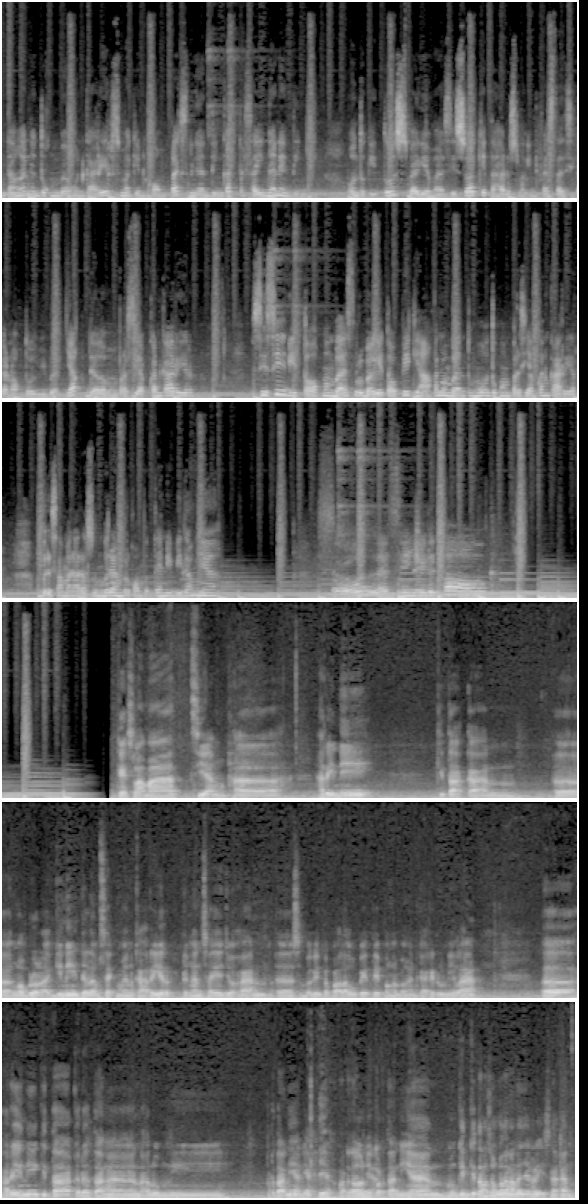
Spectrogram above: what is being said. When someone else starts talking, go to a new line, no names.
Tantangan untuk membangun karir semakin kompleks dengan tingkat persaingan yang tinggi. Untuk itu, sebagai mahasiswa kita harus menginvestasikan waktu lebih banyak dalam mempersiapkan karir.
Sisi Editalk membahas berbagai topik yang akan membantumu untuk mempersiapkan karir bersama narasumber yang berkompeten di bidangnya.
So, let's enjoy the talk.
Oke, selamat siang. Uh, hari ini kita akan uh, ngobrol lagi nih dalam segmen karir dengan saya Johan uh, sebagai Kepala UPT Pengembangan Karir Unila. Uh, hari ini kita kedatangan alumni pertanian ya?
Iya, pertanian.
Alumni pertanian. Mungkin kita langsung kenalan aja kali, silakan.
